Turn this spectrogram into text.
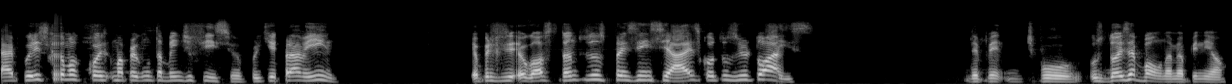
É por isso que é uma coisa, uma pergunta bem difícil, porque pra mim, eu prefiro, eu gosto tanto dos presenciais quanto dos virtuais. Depende, tipo, os dois é bom, na minha opinião.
